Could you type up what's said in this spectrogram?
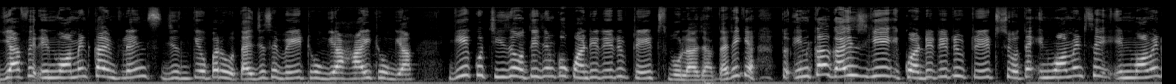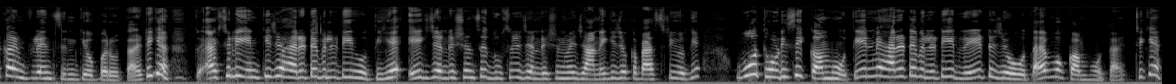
या फिर इन्वायरमेंट का इन्फ्लुएंस जिनके ऊपर होता है, जैसे वेट हो गया हाइट हो गया ये कुछ चीज़ें होती है जिनको क्वांटिटेटिव ट्रेड्स बोला जाता है, ठीक है? तो इनका गाइज़ ये क्वांटिटेटिव ट्रेड्स जो होते हैं इन्वायरमेंट से इन्वायरमेंट का इन्फ्लुएंस इनके ऊपर होता है, ठीक है? तो एक्चुअली इनकी जो हेरिटेबिलिटी होती है, एक जनरेशन से दूसरे जनरेशन में जाने की जो कैपेसिटी होती है, वो थोड़ी सी कम होती है। इनमें हेरिटेबिलिटी रेट जो होता है, वो कम होता है, ठीक है?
